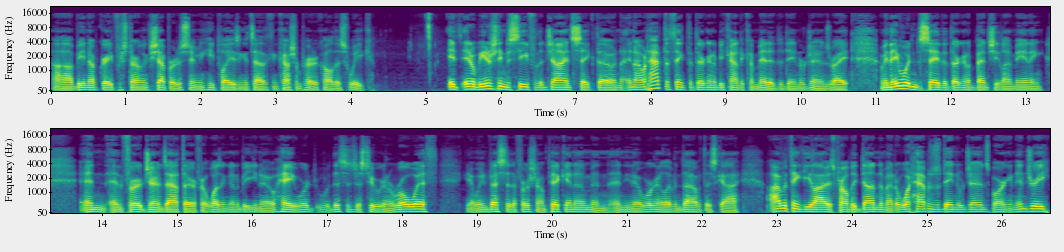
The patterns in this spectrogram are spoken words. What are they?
uh, be an upgrade for Sterling Shepard, assuming he plays and gets out of the concussion protocol this week it, it'll be interesting to see for the Giants' sake, though, and, and I would have to think that they're going to be kind of committed to Daniel Jones, right? I mean, they wouldn't say that they're going to bench Eli Manning and and throw Jones out there if it wasn't going to be, you know, hey, we're, we're this is just who we're going to roll with. You know, we invested a first round pick in him, and and you know we're going to live and die with this guy. I would think Eli is probably done no matter what happens with Daniel Jones, barring an injury.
